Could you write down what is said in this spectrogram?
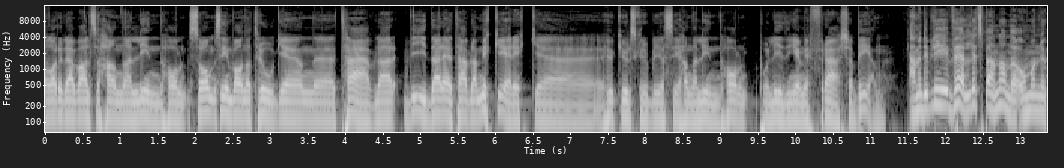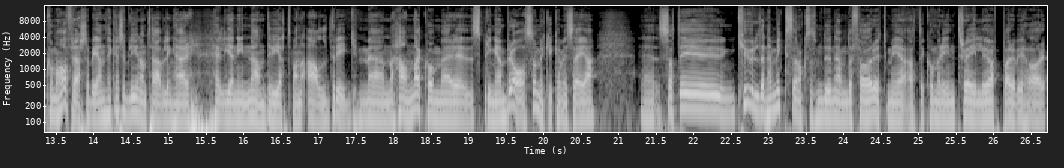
Ja, det där var alltså Hanna Lindholm som sin vana trogen eh, tävlar vidare, tävlar mycket Erik. Eh, hur kul ska det bli att se Hanna Lindholm på Lidingö med fräscha ben? Ja men det blir väldigt spännande om hon nu kommer ha fräscha ben. Det kanske blir någon tävling här helgen innan, det vet man aldrig. Men Hanna kommer springa bra, så mycket kan vi säga. Eh, så att det är kul den här mixen också som du nämnde förut med att det kommer in traillöpare, vi har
